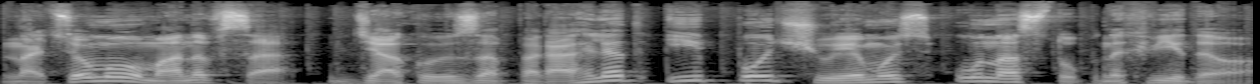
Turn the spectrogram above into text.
На цьому у мене все. Дякую за перегляд і почуємось у наступних відео.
